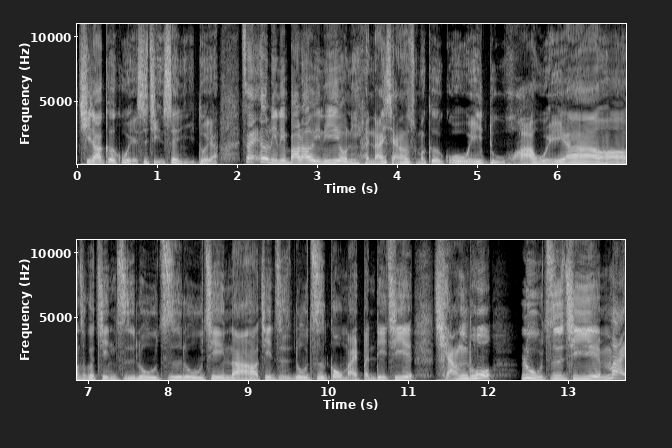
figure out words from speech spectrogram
其他各国也是谨慎以对啊。在二零零八到二零一六，你很难想象什么各国围堵华为啊，哈，这个禁止入资入境啊，哈，禁止入资购买本地企业，强迫。入资企业卖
